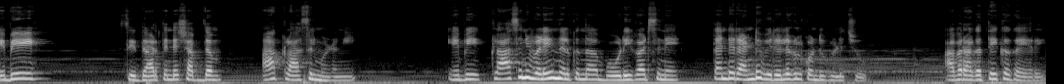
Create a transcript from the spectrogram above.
എബി സിദ്ധാർത്ഥിന്റെ ശബ്ദം ആ ക്ലാസ്സിൽ മുഴങ്ങി. എബി ക്ലാസ്സിന് വെളിയിൽ നിൽക്കുന്ന ബോഡി ഗാർഡ്സിനെ തന്റെ രണ്ട് വിരലുകൾ കൊണ്ട് വിളിച്ചു. അവർ അകത്തേക്ക് കയറി.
